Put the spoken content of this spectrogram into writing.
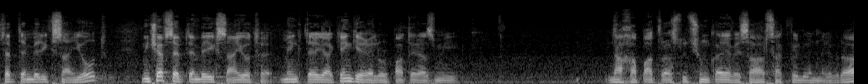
սեպտեմբերի 27, մինչև սեպտեմբերի 27-ը մենք տեղյակ ենք եղել, որ պատերազմի նախապատրաստություն կա եւ հեսա հարցակվելու են մեր վրա։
